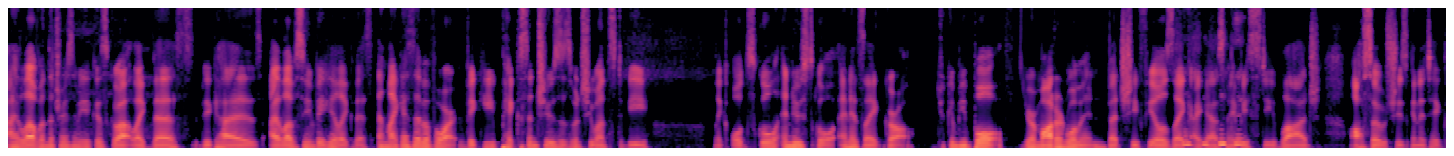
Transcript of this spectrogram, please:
I love when the Tres Amigas go out like this because I love seeing Vicky like this. And like I said before, Vicky picks and chooses when she wants to be like old school and new school. And it's like, girl, you can be both. You're a modern woman, but she feels like I guess maybe Steve Lodge. Also, she's gonna take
